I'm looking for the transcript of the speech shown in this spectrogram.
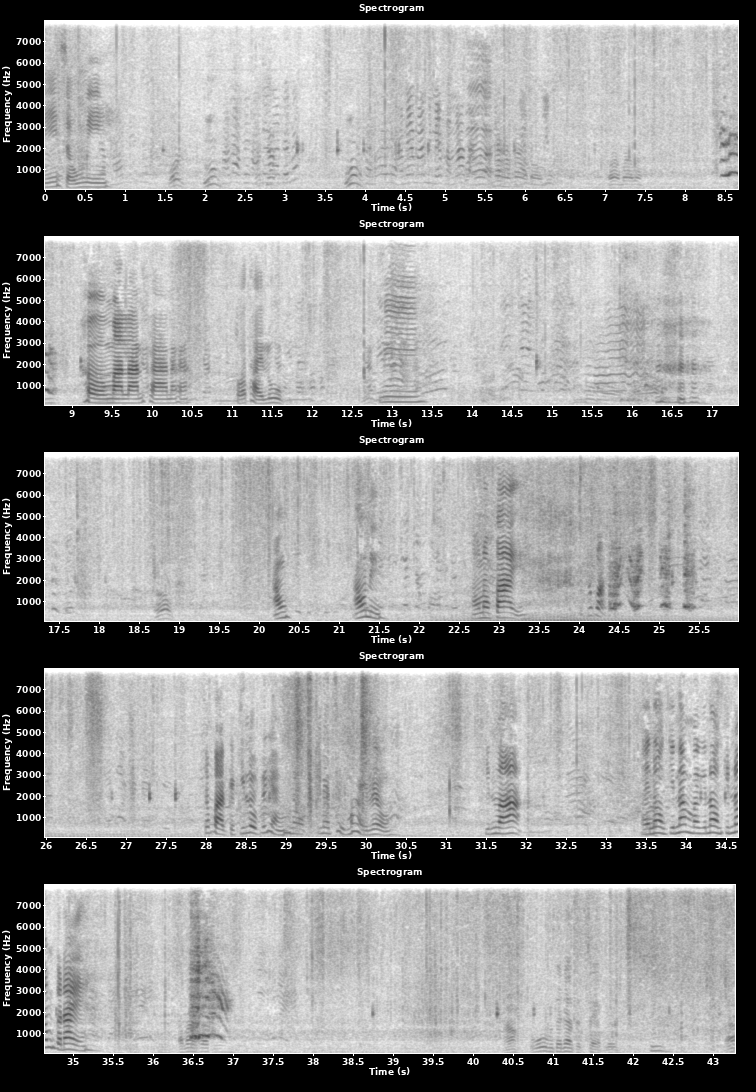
นี่สงมีบนลุงลุงมามามามาเออมาร้านค้านะคะ ขอถ่ายรูป มี เอา เอาเอานี่เอาน้ำป้ายเจ้าบาทเจ้าบาทกับกินรถไปอย่างเนาะแม่ถือมาให้แล้ว กินวะให้น้องกินน้ำมากินน้องกินนมก็ได้เอามาครับเอาโอ้มันจะเนี่ยแสบๆเลยเอา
